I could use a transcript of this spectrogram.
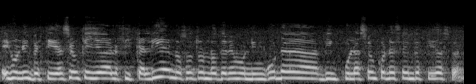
Es una investigación que lleva la Fiscalía, nosotros no tenemos ninguna vinculación con esa investigación.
